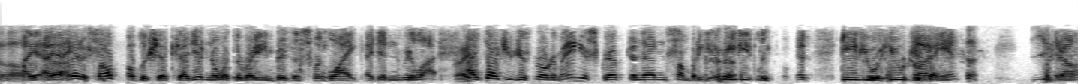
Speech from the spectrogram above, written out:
oh, I, I had to self-publish it because I didn't know what the writing business was like. I didn't realize. Right. I thought you just wrote a manuscript, and then somebody immediately took it, gave you a huge right. advance. You know,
